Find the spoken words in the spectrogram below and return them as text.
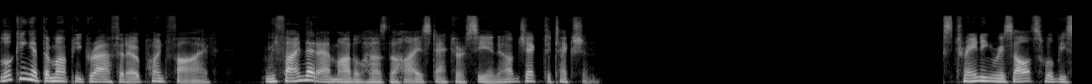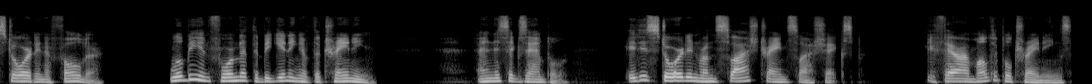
looking at the MAPI graph at 0.5, we find that our model has the highest accuracy in object detection. Training results will be stored in a folder. We'll be informed at the beginning of the training. In this example, it is stored in run slash train slash exp. If there are multiple trainings,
